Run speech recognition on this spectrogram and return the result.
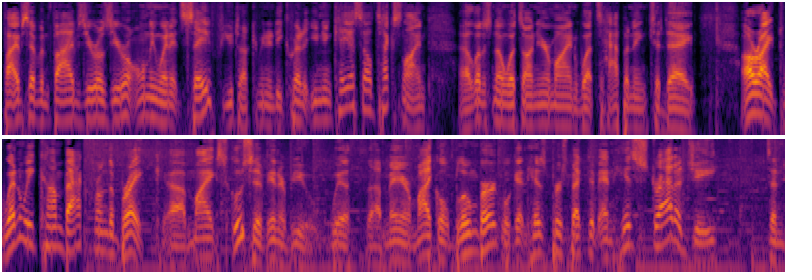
57500 only when it's safe. Utah Community Credit Union KSL text line. Uh, let us know what's on your mind, what's happening today. All right, when we come back from the break, uh, my exclusive interview with uh, Mayor Michael Bloomberg. We'll get his perspective and his strategy. It's, an,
